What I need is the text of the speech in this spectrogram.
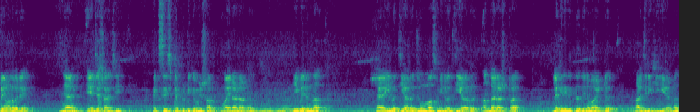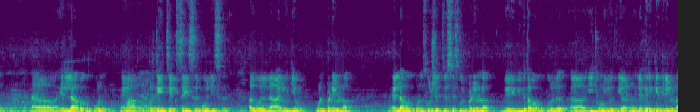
പ്രിയമുള്ളവരെ ഞാൻ A J Shaji excise deputy commissioner വയനാടാണ്. ഈ വരുന്ന ഇരുപത്തിയാറ് ജൂൺ മാസം ഇരുപത്തിയാറ് അന്താരാഷ്ട്ര ലഹരി വിരുദ്ധ ദിനമായിട്ട് ആചരിക്കുകയാണ്. എല്ലാ വകുപ്പുകളും പ്രത്യേകിച്ച് എക്സൈസ് പോലീസ് അതുപോലെ തന്നെ ആരോഗ്യം ഉൾപ്പെടെയുള്ള എല്ലാ വകുപ്പുകളും സോഷ്യൽ ജസ്റ്റിസ് ഉൾപ്പെടെയുള്ള വിവിധ വകുപ്പുകൾ ഈ ജൂൺ ഇരുപത്തിയാറിന് ലഹരിക്കെതിരെയുള്ള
